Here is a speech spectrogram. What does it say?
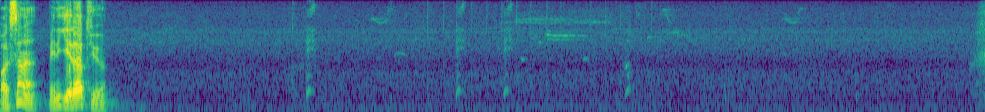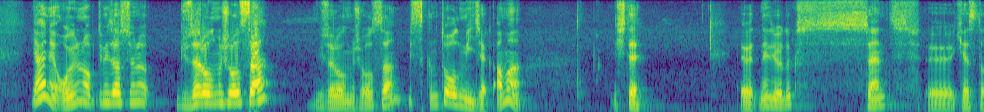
Baksana beni geri atıyor. Yani oyunun optimizasyonu güzel olmuş olsa güzel olmuş olsa bir sıkıntı olmayacak ama işte evet ne diyorduk? Sand e, Castle.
